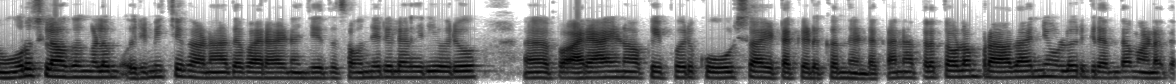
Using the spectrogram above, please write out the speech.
നൂറ് ശ്ലോകങ്ങളും ഒരുമിച്ച് കാണാതെ പാരായണം ചെയ്ത് സൗന്ദര്യലഹരി ഒരു പാരായണമൊക്കെ ഇപ്പോൾ ഒരു കോഴ്സായിട്ടൊക്കെ എടുക്കുന്നുണ്ട്. കാരണം അത്രത്തോളം പ്രാധാന്യമുള്ള ഒരു ഗ്രന്ഥമാണത്.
